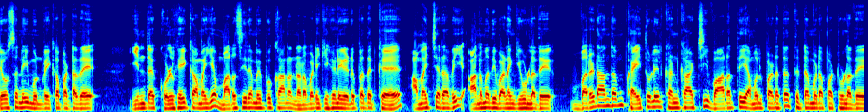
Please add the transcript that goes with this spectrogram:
யோசனை முன்வைக்கப்பட்டது. இந்த கொள்கைக்கு அமைய மறுசீரமைப்புக்கான நடவடிக்கைகளை எடுப்பதற்கு அமைச்சரவை அனுமதி வழங்கியுள்ளது. வருடாந்தம் கைத்தொழில் கண்காட்சி வாரத்தை அமுல்படுத்த திட்டமிடப்பட்டுள்ளது.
